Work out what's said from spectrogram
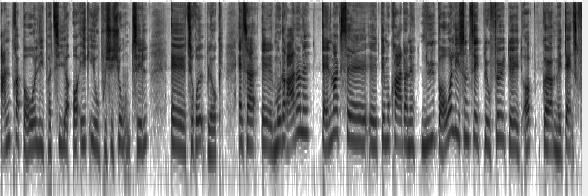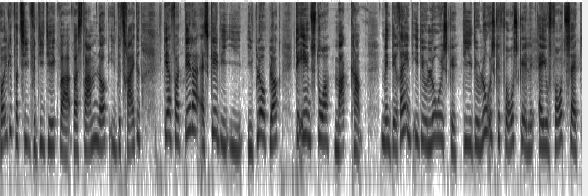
andre borgerlige partier, og ikke i opposition til, øh, til Rød Blok. Altså, øh, Moderaterne, Danmarks øh, øh, Demokraterne, Nye Borgerlige sådan set blev født øh, et opgør med Dansk Folkeparti, fordi de ikke var, var stramme nok i betrækket. Derfor, det der er sket i, i, i Blå Blok, det er en stor magtkamp. Men det rent ideologiske, de ideologiske forskelle er jo fortsat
